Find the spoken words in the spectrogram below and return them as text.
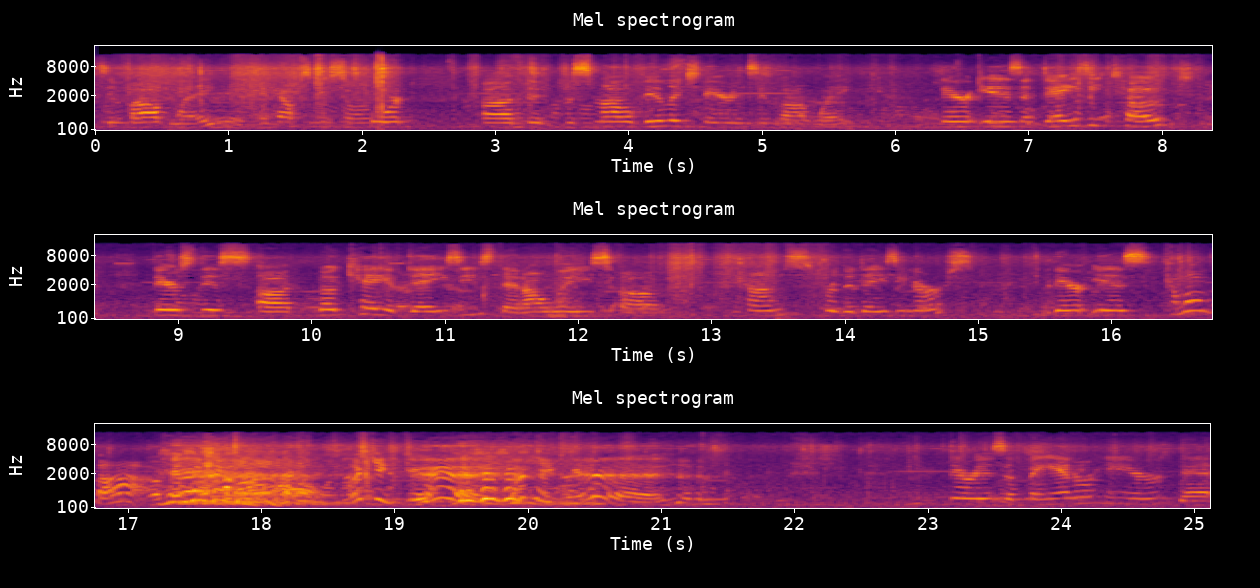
Zimbabwe. It helps to support uh, the, the small village there in Zimbabwe. There is a daisy tote. There's this uh, bouquet of daisies that always uh, comes for the daisy nurse. There is, come on by. looking good, looking good. There is a banner here that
